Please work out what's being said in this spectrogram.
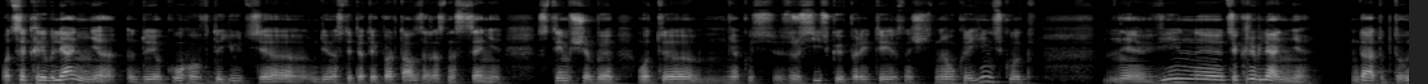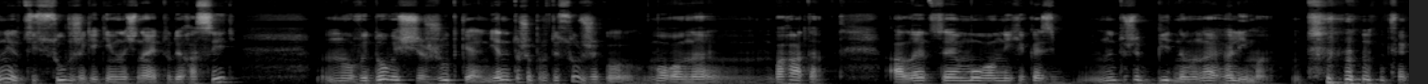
оце кривляння, до якого вдаються 95-й квартал зараз на сцені, з тим, щоб от е, якось з російської перейти значить, на українську. е, він е, це кривляння. Да, тобто вони цей суржик, який він починає туди гасити, ну, видовище жутке. Я не то, що проти суржику, мова вона багата, але це мова в них якась не дуже бідна, вона галіма. Так.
